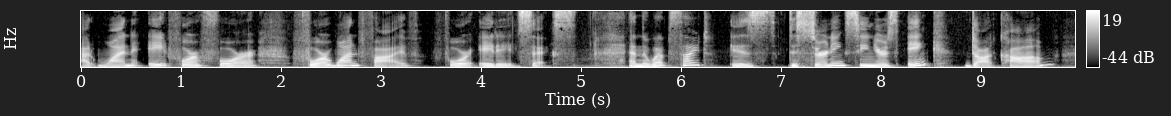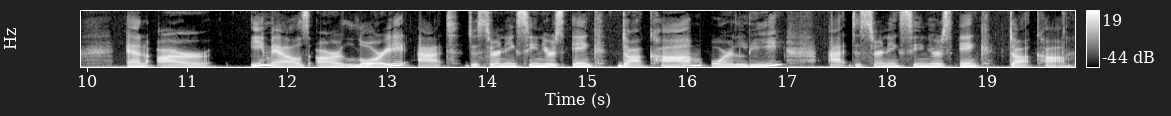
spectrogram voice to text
at 1 844 415 4886. And the website? Is discerningseniorsinc.com. And our emails are Lori at discerningseniorsinc.com or Lee at discerningseniorsinc.com.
